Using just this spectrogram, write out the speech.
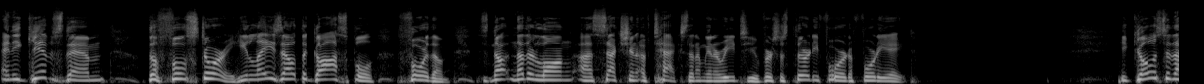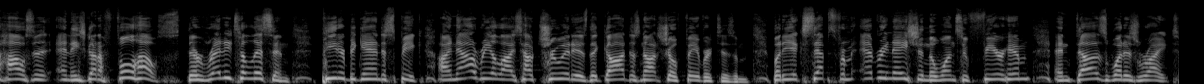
and he gives them the full story. He lays out the gospel for them. It's not another long uh, section of text that I'm going to read to you, verses 34 to 48. He goes to the house and he's got a full house. They're ready to listen. Peter began to speak. I now realize how true it is that God does not show favoritism, but he accepts from every nation the ones who fear him and does what is right.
